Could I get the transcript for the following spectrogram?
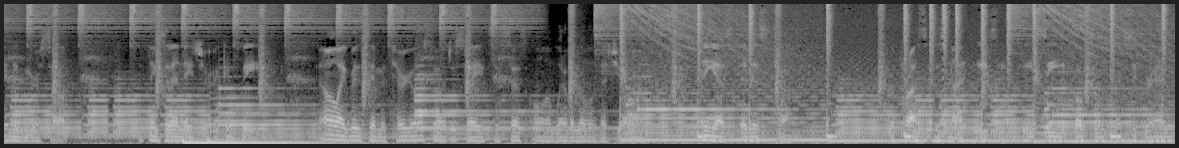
and even yourself, things of that nature, it can be I don't like really say material, so I'll just say success on whatever level that you are. And yes, it is tough. The process is not easy. We see folks on Instagram and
